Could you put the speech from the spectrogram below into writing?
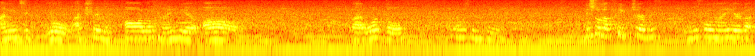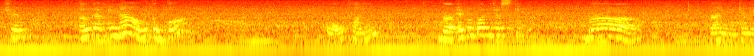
I need to yo, I trimmed all of my hair off. Like what the I was thinking. This was a picture bef- before my hair got trimmed. Look at me now with the bun. Hello, funny. Bruh, everybody just skip. Bruh. Brandy, Jimmy.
